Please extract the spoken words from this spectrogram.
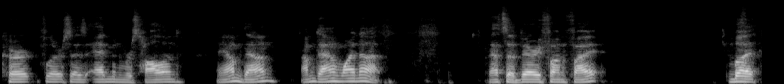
Kurt Flirt says Edmen versus Holland. Hey, I'm down. I'm down. Why not? That's a very fun fight. But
